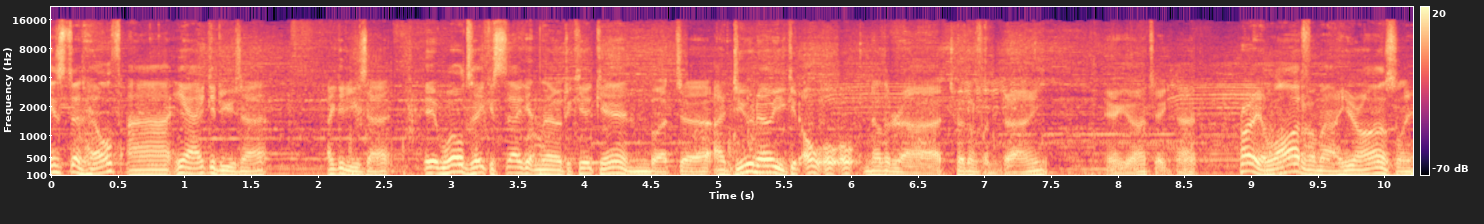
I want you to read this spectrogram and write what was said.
Instant health? Uh, yeah, I could use that. I could use that. It will take a second, though, to kick in, but uh, I do know you can... Oh, oh, oh, another uh, Totem dying. There you go, I'll take that. Probably a lot of them out here, honestly.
